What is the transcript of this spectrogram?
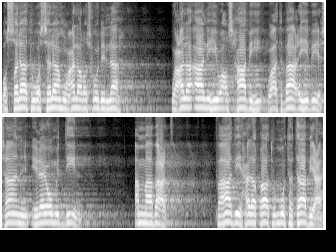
والصلاة والسلام على رسول الله وعلى آله وأصحابه وأتباعه بإحسان إلى يوم الدين. أما بعد فهذه حلقات متتابعة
